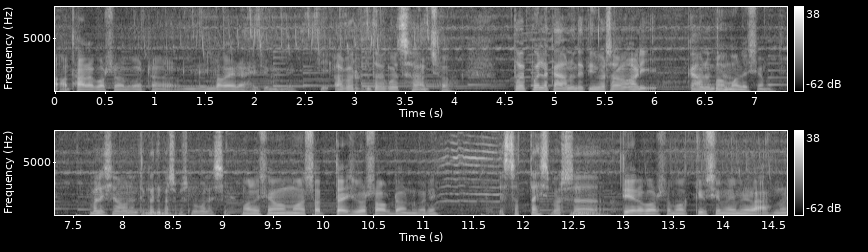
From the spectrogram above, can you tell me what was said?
अठार वर्षबाट लगाइराखेको छु मैले। पनि तपाईँको छ? छ। तपाईँ पहिला कहाँ हुनुहुन्थ्यो? तिन वर्ष अगाडि कहाँ हुनुहुन्थ्यो? मलेसियामा मलेसियामा हुनुहुन्थ्यो कति वर्ष बस्नु मलेसिया मलेसियामा म सत्ताइस वर्ष अपडाउन गरेँ ए सत्ताइस वर्ष तेह्र वर्ष म कृषिमै मेरो आफ्नो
